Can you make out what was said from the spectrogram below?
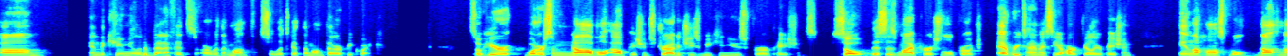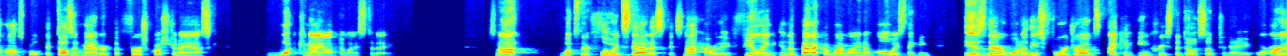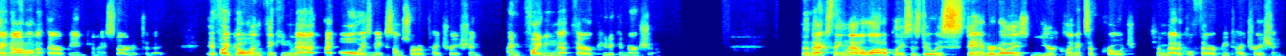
Um, and the cumulative benefits are within a month. So let's get them on therapy quick. So here, what are some novel outpatient strategies we can use for our patients? So this is my personal approach. Every time I see a heart failure patient, in the hospital, not in the hospital, it doesn't matter. The first question I ask, what can I optimize today? It's not what's their fluid status, it's not how are they feeling. In the back of my mind, I'm always thinking, is there one of these four drugs I can increase the dose of today, or are they not on a therapy and can I start it today? If I go in thinking that, I always make some sort of titration. I'm fighting that therapeutic inertia. The next thing that a lot of places do is standardize your clinic's approach to medical therapy titration.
